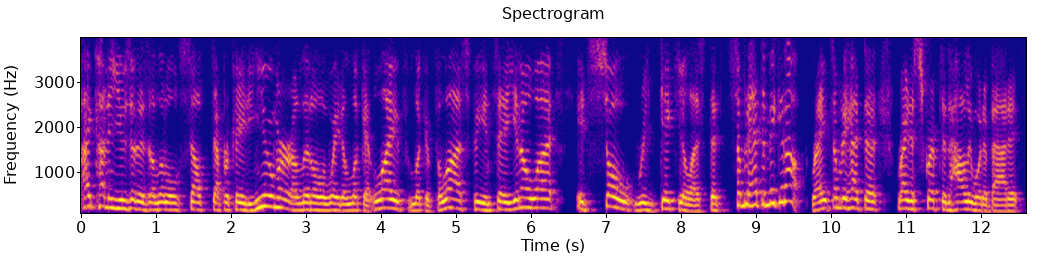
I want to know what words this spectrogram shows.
I kind of use it as a little self deprecating humor, a little way to look at life, look at philosophy, and say, you know what? It's so ridiculous that somebody had to make it up, right? Somebody had to write a script in Hollywood about it.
